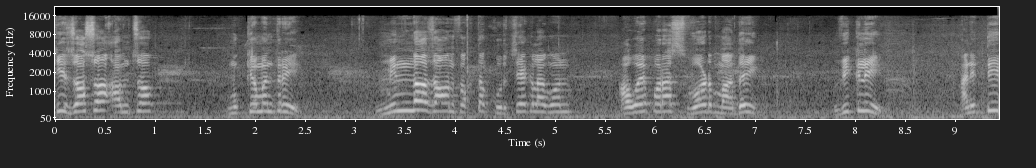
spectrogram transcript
की जसो आमचो मुख्यमंत्री मिन्न जावन फक्त खुर्चेक लागून आवय परस व्हड म्हादईक विकली आनी ती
